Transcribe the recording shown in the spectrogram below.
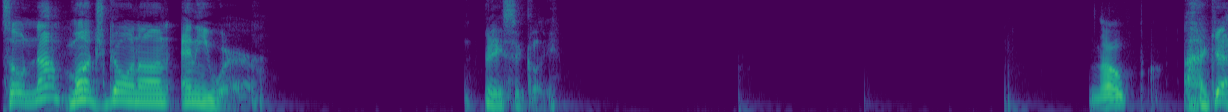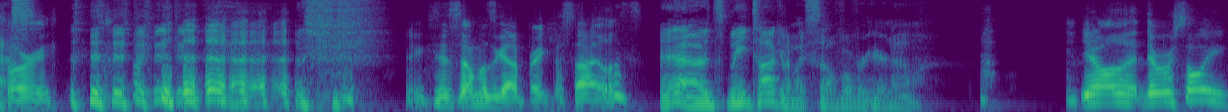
so, not much going on anywhere, basically. Nope. I guess. Sorry. Someone's got to break the silence. yeah, it's me talking to myself over here now. You know, there was only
